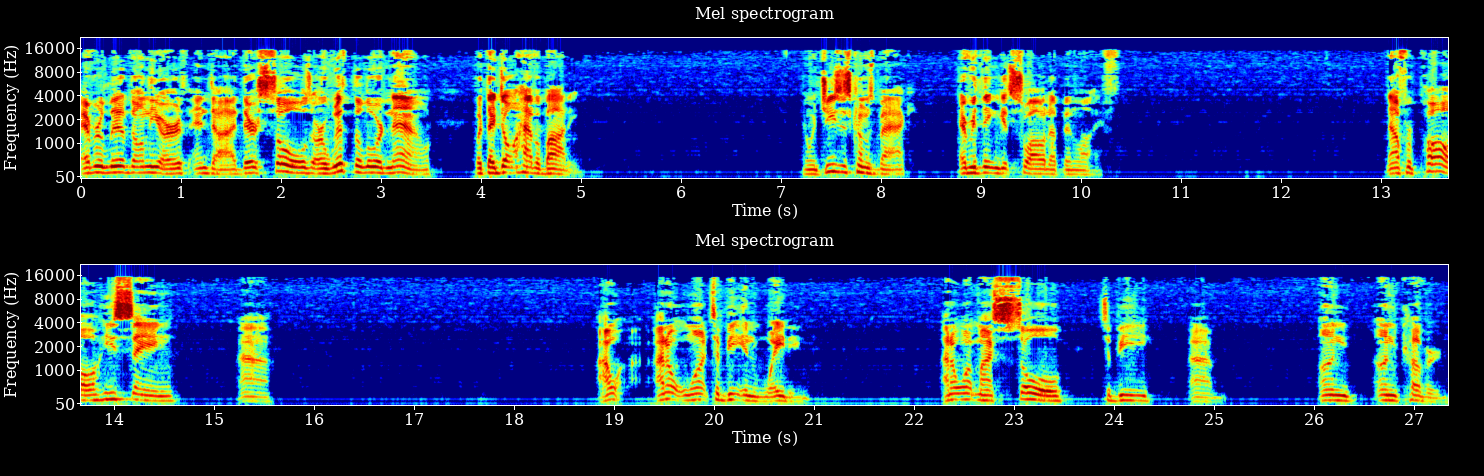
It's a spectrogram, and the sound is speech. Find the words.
ever lived on the earth and died, their souls are with the Lord now, but they don't have a body. And when Jesus comes back, everything gets swallowed up in life. Now, for Paul, he's saying, uh, I, I don't want to be in waiting. I don't want my soul to be um, un, uncovered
